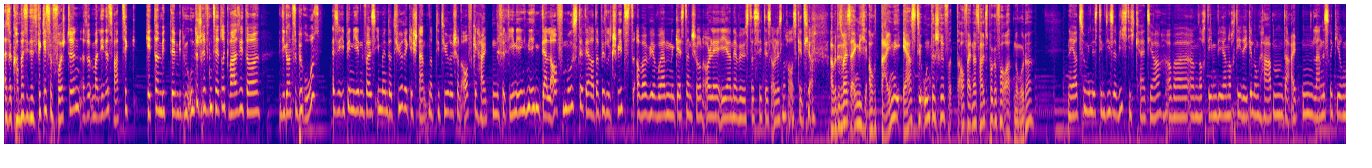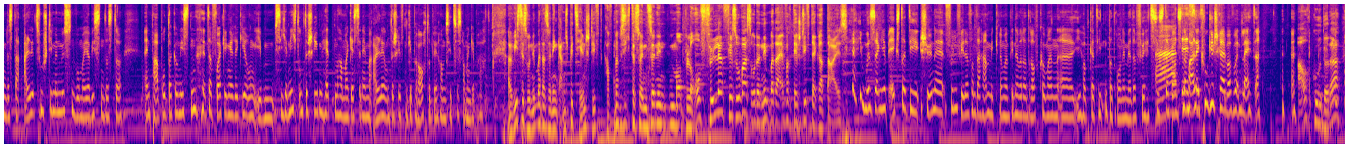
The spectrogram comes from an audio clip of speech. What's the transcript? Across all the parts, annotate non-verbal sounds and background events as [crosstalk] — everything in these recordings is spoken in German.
Also kann man sich das wirklich so vorstellen? Also Marlene Swatzig geht dann mit dem, mit dem Unterschriftenzettel quasi da in die ganzen Büros? Also ich bin jedenfalls immer in der Türe gestanden, habe die Türe schon aufgehalten. Für denjenigen, der laufen musste, der hat ein bisschen geschwitzt, aber wir waren gestern schon alle eher nervös, dass sich das alles noch ausgeht, ja. Aber das war jetzt eigentlich auch deine erste Unterschrift auf einer Salzburger Verordnung, oder? Naja, zumindest in dieser Wichtigkeit, ja. Aber ähm, nachdem wir ja noch die Regelung haben der alten Landesregierung, dass da alle zustimmen müssen, wo wir ja wissen, dass da ein paar Protagonisten [laughs] der Vorgängerregierung eben sicher nicht unterschrieben hätten, haben wir gestern immer alle Unterschriften gebraucht und wir haben sie zusammengebracht. Aber wie ist das so? Nimmt man da so einen ganz speziellen Stift? Kauft man sich da so einen, so einen Mont Blanc-Füller für sowas oder nimmt man da einfach den Stift, der gerade da ist? [laughs] Ich muss sagen, ich habe extra die schöne Füllfeder von daheim mitgenommen, bin aber dann drauf gekommen, äh, ich habe keine Tintenpatrone mehr dafür. Jetzt ist Ah, der ganz normale ist- Kugelschreiber von Leiter. Auch gut, oder?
